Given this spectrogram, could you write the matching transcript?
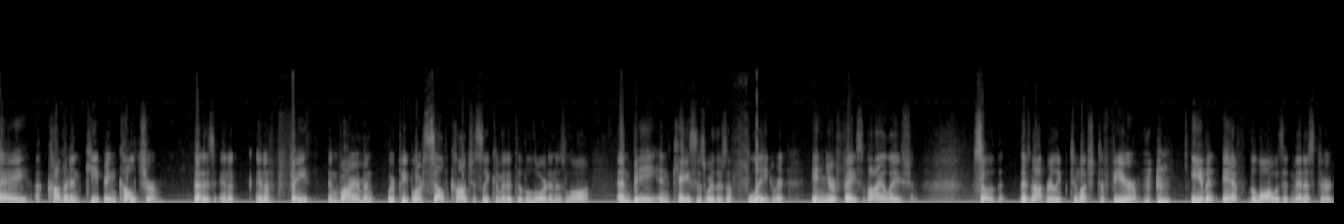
a, a covenant keeping culture that is in a, in a faith environment where people are self consciously committed to the Lord and His law, and B, in cases where there's a flagrant in your face violation. So th- there's not really too much to fear. Even if the law was administered,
